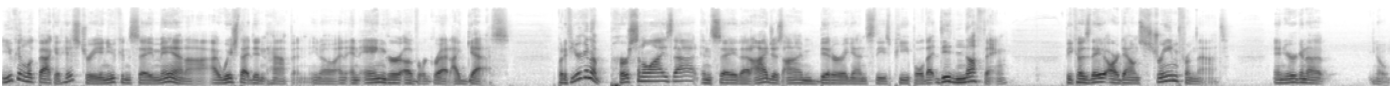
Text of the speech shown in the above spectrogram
you can look back at history and you can say, man, I, I wish that didn't happen, you know, an, an anger of regret, I guess. But if you're going to personalize that and say that I just, I'm bitter against these people that did nothing because they are downstream from that, and you're going to, you know,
